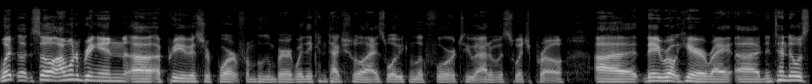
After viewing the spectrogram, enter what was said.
What? Uh, so I want to bring in uh, a previous report from Bloomberg where they contextualize what we can look forward to out of a Switch Pro. Uh, they wrote here, right? Uh, Nintendo's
